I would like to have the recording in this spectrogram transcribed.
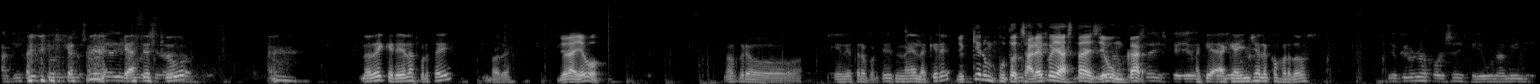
Aquí justo ¿Qué una haces tú? ¿No de querer las por seis? Vale. Yo la llevo. No, pero... ¿Qué de otra por seis? ¿Nadie la quiere? Yo quiero un puto chaleco y ya está, llevo un car. seis, Aquí, hay un chaleco por dos. Yo quiero una por 6 que llevo una mini.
